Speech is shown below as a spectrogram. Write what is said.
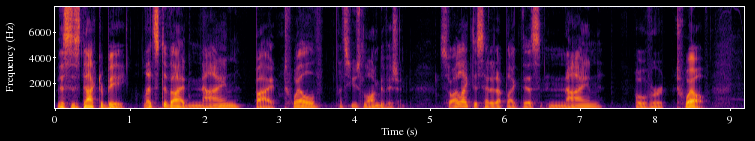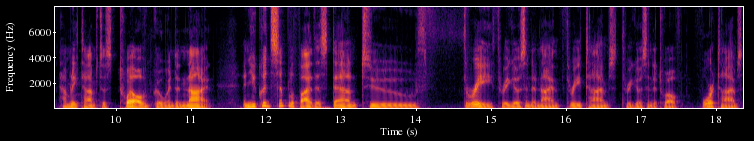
This is Dr. B. Let's divide 9 by 12. Let's use long division. So I like to set it up like this, 9 over 12. How many times does 12 go into 9? And you could simplify this down to 3. 3 goes into 9 three times. 3 goes into 12 four times.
